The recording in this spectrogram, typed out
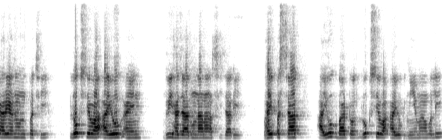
कार्यान्वयनपछि लोकसेवा आयोग ऐन दुई हज़ार उनासी जारी भए पश्चात आयोगबाट लोकसेवा आयोग नियमावली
